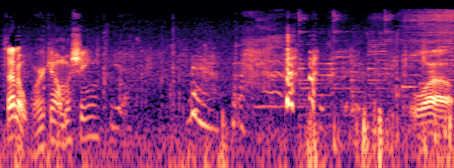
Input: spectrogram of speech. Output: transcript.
Is that a workout machine? Yeah. Wow.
